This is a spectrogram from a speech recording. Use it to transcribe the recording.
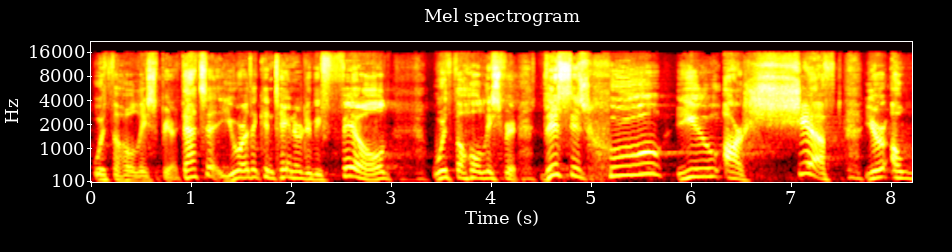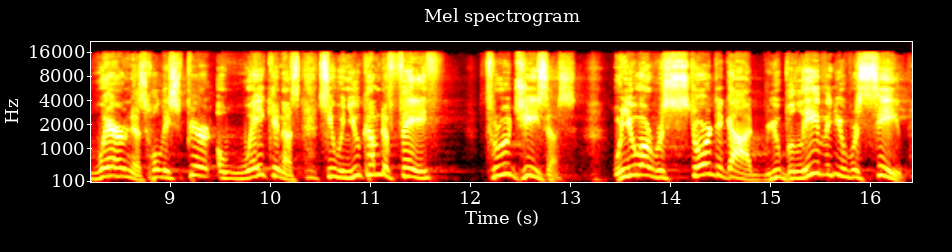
with the Holy Spirit. That's it. You are the container to be filled with the Holy Spirit. This is who you are. Shift your awareness. Holy Spirit, awaken us. See, when you come to faith through Jesus, when you are restored to God, you believe and you receive.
